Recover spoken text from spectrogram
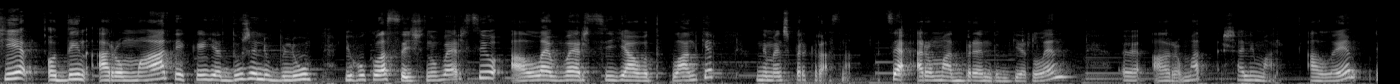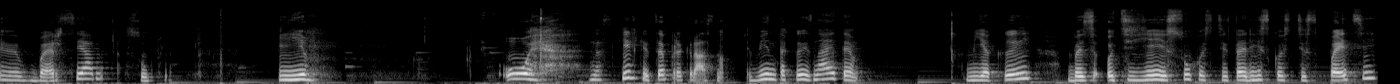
ще один аромат, який я дуже люблю, його класичну версію, але версія от фланкер не менш прекрасна. Це аромат бренду Guerlain, е, аромат Шалімар, але е, версія суфле. І ой, наскільки це прекрасно! Він такий, знаєте, м'який, без оцієї сухості та різкості спецій,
